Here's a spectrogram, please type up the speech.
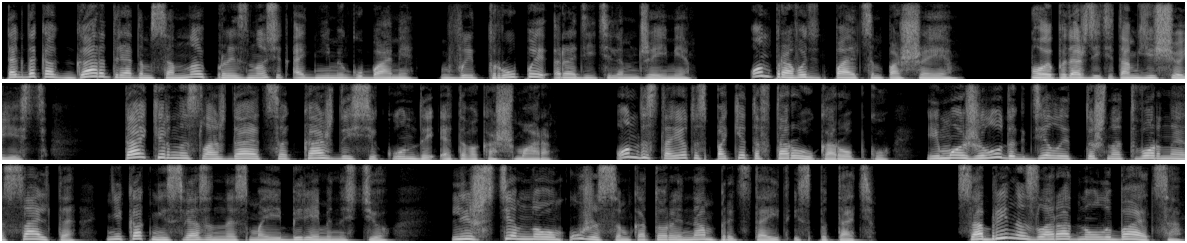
тогда как Гаррет рядом со мной произносит одними губами «Вы трупы родителям Джейми». Он проводит пальцем по шее. «Ой, подождите, там еще есть». Такер наслаждается каждой секундой этого кошмара. Он достает из пакета вторую коробку, и мой желудок делает тошнотворное сальто, никак не связанное с моей беременностью, лишь с тем новым ужасом, который нам предстоит испытать. Сабрина злорадно улыбается.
